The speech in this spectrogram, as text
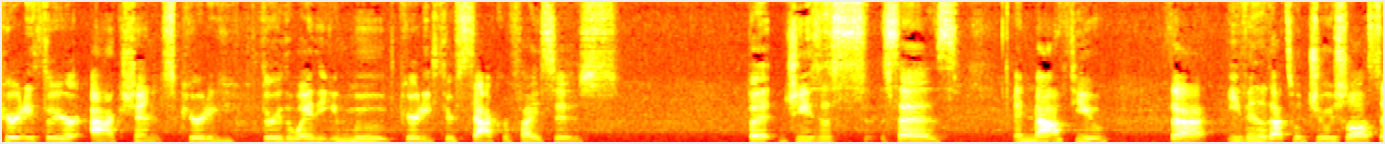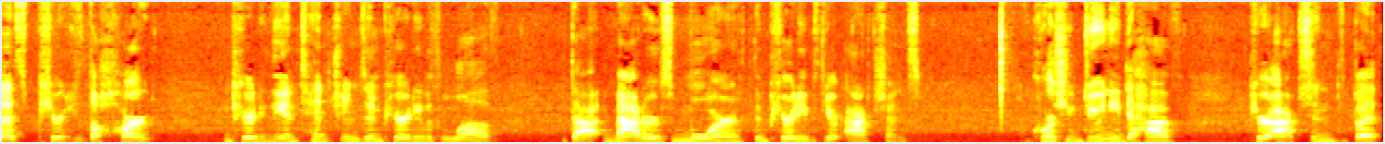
purity through your actions, purity through the way that you move, purity through sacrifices. But Jesus says in Matthew that even though that's what Jewish law says, purity of the heart and purity of the intentions and purity with love, that matters more than purity with your actions. Of course, you do need to have pure actions, but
